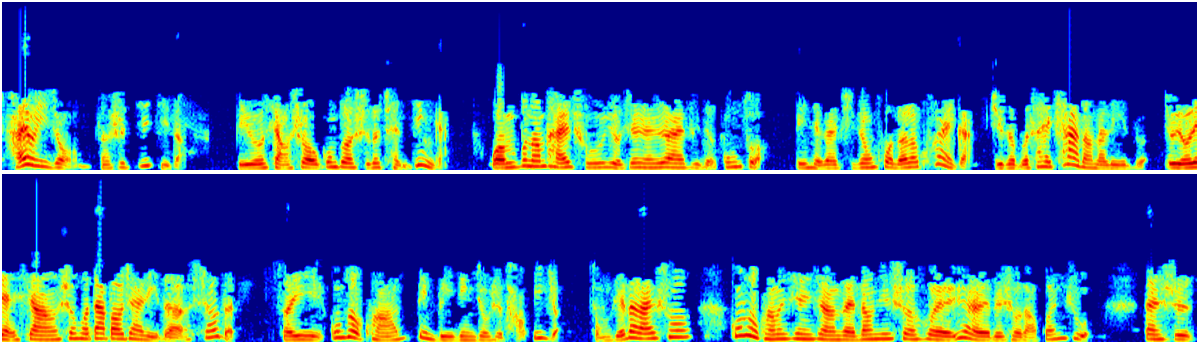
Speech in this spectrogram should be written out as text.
还有一种则是积极的，比如享受工作时的沉浸感。我们不能排除有些人热爱自己的工作，并且在其中获得了快感。举个不太恰当的例子，就有点像《生活大爆炸》里的稍等。所以，工作狂并不一定就是逃避者。总结的来说，工作狂的现象在当今社会越来越被受到关注，但是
